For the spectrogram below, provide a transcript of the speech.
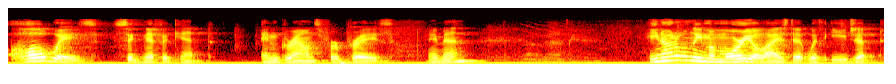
always significant and grounds for praise. Amen? Amen? He not only memorialized it with Egypt,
